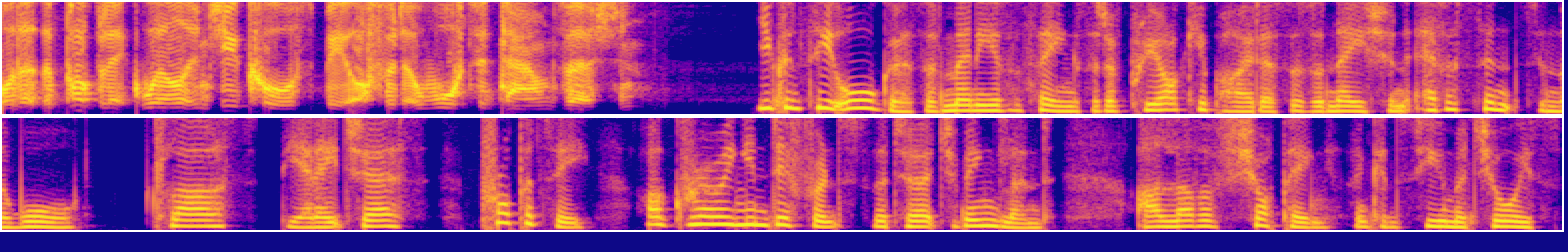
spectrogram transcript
or that the public will in due course be offered a watered down version. You can see augurs of many of the things that have preoccupied us as a nation ever since in the war class, the NHS, property, our growing indifference to the Church of England, our love of shopping and consumer choice.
